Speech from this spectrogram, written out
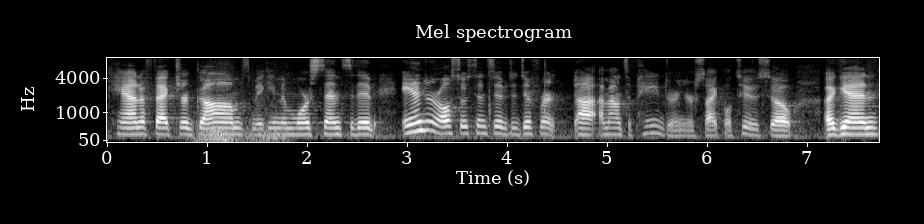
can affect your gums, making them more sensitive. And you're also sensitive to different uh, amounts of pain during your cycle, too. So, again,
